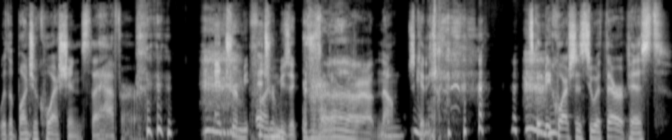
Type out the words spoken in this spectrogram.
with a bunch of questions that I have for her. mu- intro music. no, just kidding. It's going to be questions to a therapist,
